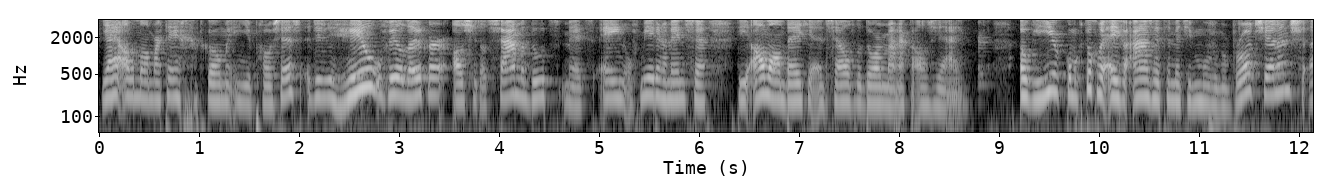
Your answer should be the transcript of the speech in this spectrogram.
jij allemaal maar tegen gaat komen in je proces. Het is heel veel leuker als je dat samen doet met één of meerdere mensen. Die allemaal een beetje hetzelfde doormaken als jij. Ook hier kom ik toch weer even aanzetten met die Moving Abroad Challenge.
